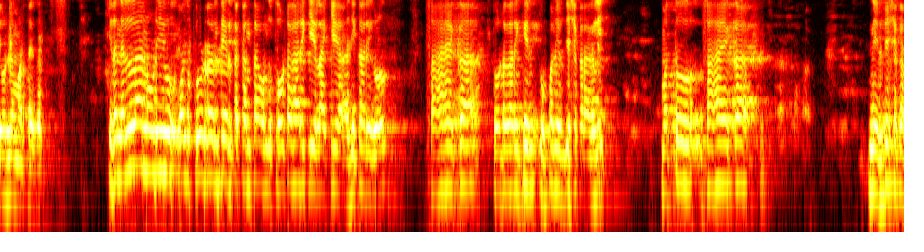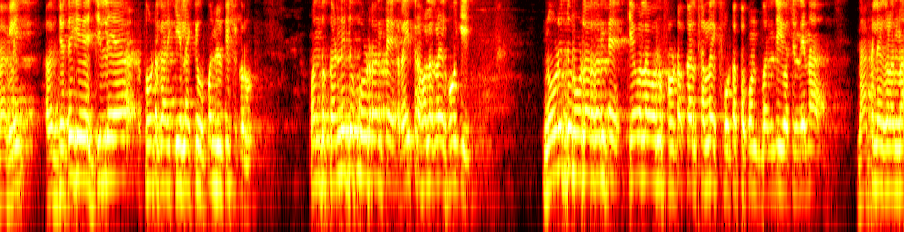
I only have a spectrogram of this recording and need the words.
ಜೋಡಣೆ ಮಾಡ್ತಾ ಇದ್ದಾರೆ. ಇದನ್ನೆಲ್ಲ ನೋಡಿ ಒಂದು ಕ್ರೂಡರಂತೆ ಇರತಕ್ಕಂಥ ಒಂದು ತೋಟಗಾರಿಕೆ ಇಲಾಖೆಯ ಅಧಿಕಾರಿಗಳು, ಸಹಾಯಕ ತೋಟಗಾರಿಕೆ ಉಪನಿರ್ದೇಶಕರಾಗಲಿ ಮತ್ತು ಸಹಾಯಕ ನಿರ್ದೇಶಕರಾಗಲಿ, ಅದರ ಜೊತೆಗೆ ಜಿಲ್ಲೆಯ ತೋಟಗಾರಿಕೆ ಇಲಾಖೆ ಉಪನಿರ್ದೇಶಕರು ಒಂದು ಕಣ್ಣಿದ್ದು ಕೂಡ್ರಂತೆ ರೈತರ ಹೊಲಗಳಿಗೆ ಹೋಗಿ ನೋಡಿದ್ದು ನೋಡಲಾರದಂತೆ ಕೇವಲ ಒಂದು ಪ್ರೋಟೋಕಾಲ್ ಸಲುವಾಗಿ ಫೋಟೋ ತಗೊಂಡು ಬಂದು ಇವತ್ತಿನ ದಿನ ದಾಖಲೆಗಳನ್ನ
